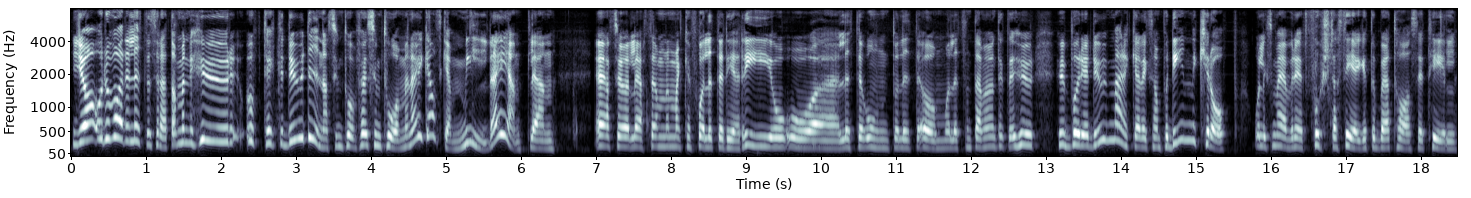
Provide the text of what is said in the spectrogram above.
Ja och då var det lite sådär att, men hur upptäckte du dina symptom? För symptomen är ju ganska milda egentligen. Eh, alltså jag läste att man kan få lite diarré och, och eh, lite ont och lite öm och lite sånt där. Men jag tänkte, hur, hur börjar du märka liksom på din kropp och liksom även det första steget att börja ta sig till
